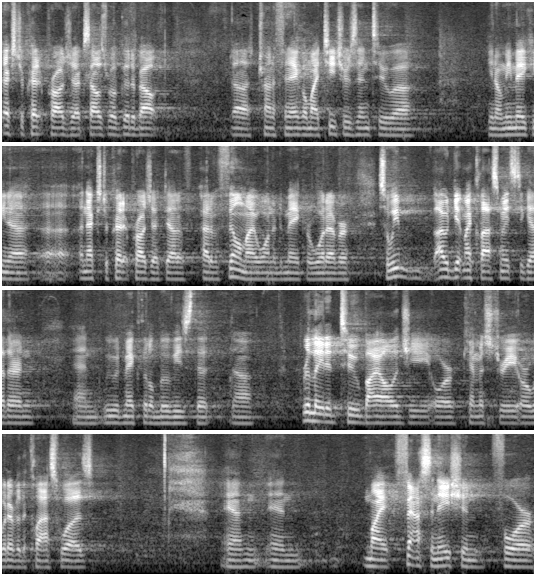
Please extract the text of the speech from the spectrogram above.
extra credit projects. I was real good about uh, trying to finagle my teachers into, uh, you know, me making a, an extra credit project out of, out of a film I wanted to make or whatever. So we, I would get my classmates together and, and we would make little movies that uh, related to biology or chemistry or whatever the class was. And, and my fascination for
